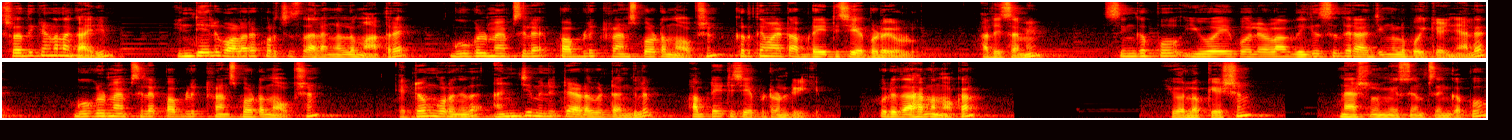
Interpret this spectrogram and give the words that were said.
ശ്രദ്ധിക്കേണ്ടുന്ന കാര്യം ഇന്ത്യയിൽ വളരെ കുറച്ച് സ്ഥലങ്ങളിൽ മാത്രമേ ഗൂഗിൾ മാപ്സിലെ പബ്ലിക് ട്രാൻസ്പോർട്ട് എന്ന ഓപ്ഷൻ കൃത്യമായിട്ട് അപ്ഡേറ്റ് ചെയ്യപ്പെടുകയുള്ളൂ. അതേസമയം സിംഗപ്പൂർ യു എ പോലെയുള്ള വികസിത രാജ്യങ്ങളിൽ പോയി കഴിഞ്ഞാൽ ഗൂഗിൾ മാപ്സിലെ പബ്ലിക് ട്രാൻസ്പോർട്ട് എന്ന ഓപ്ഷൻ ഏറ്റവും കുറഞ്ഞത് അഞ്ച് മിനിറ്റ് ഇടവിട്ടെങ്കിലും അപ്ഡേറ്റ് ചെയ്യപ്പെട്ടുകൊണ്ടിരിക്കും. ഒരു ഉദാഹരണം നോക്കാം. Your location national museum Singapore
